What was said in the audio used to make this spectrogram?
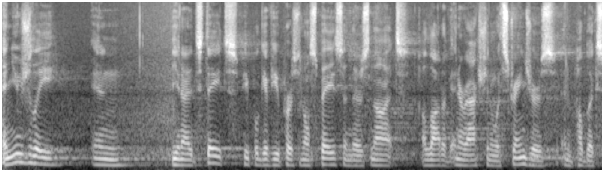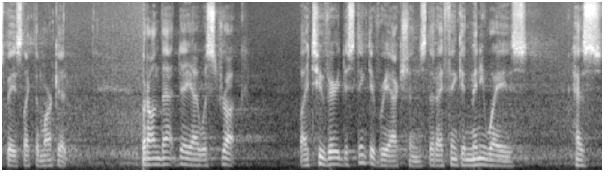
And usually in the United States, people give you personal space and there's not a lot of interaction with strangers in public space like the market. But on that day, I was struck by two very distinctive reactions that I think in many ways has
